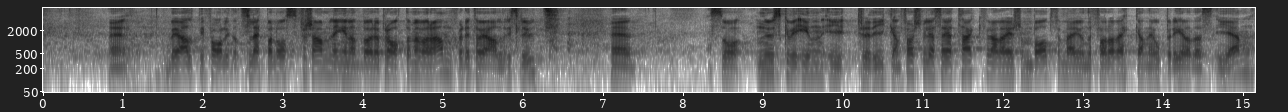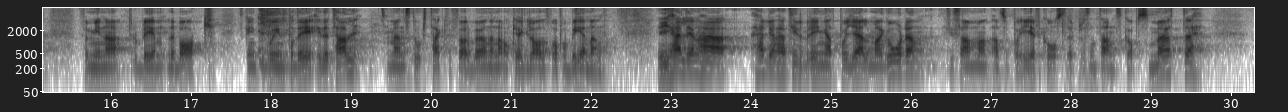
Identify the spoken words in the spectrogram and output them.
Eh, det är alltid farligt att släppa loss församlingen att börja prata med varann för det tar ju aldrig slut. Eh, så nu ska vi in i predikan. Först vill jag säga tack för alla er som bad för mig under förra veckan när jag opererades igen för mina problem där bak. Jag ska inte gå in på det i detalj, men stort tack för förbönerna och jag är glad att vara på benen. I helgen har jag, helgen har jag tillbringat på Hjälmargården tillsammans, alltså på EFKs representantskapsmöte.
